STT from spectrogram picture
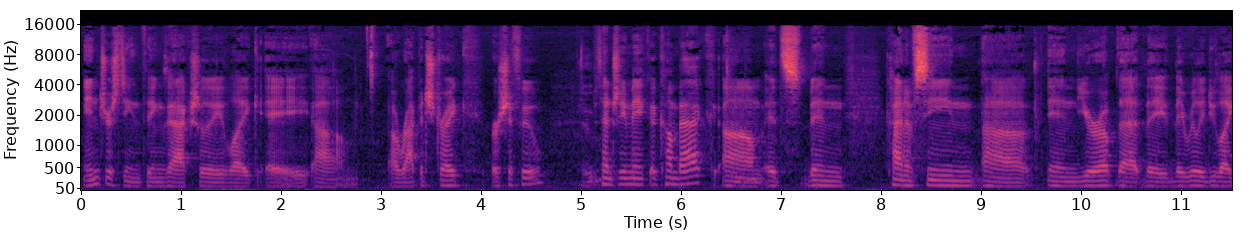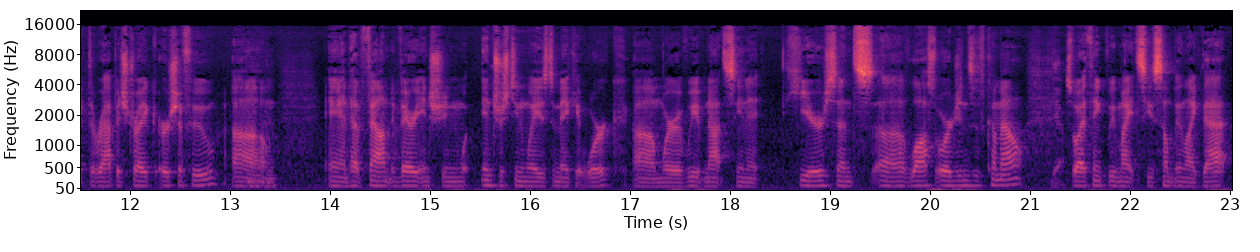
interesting things, actually, like a um, a Rapid Strike Urshifu Ooh. potentially make a comeback. Um, it's been kind of seen uh, in Europe that they, they really do like the Rapid Strike Urshifu. Um, And have found very interesting interesting ways to make it work, um, where we have not seen it here since uh, Lost Origins have come out. Yeah. So I think we might see something like that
